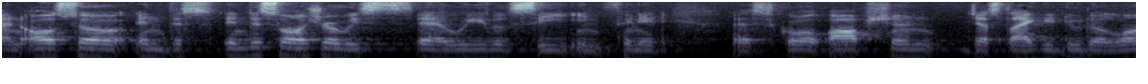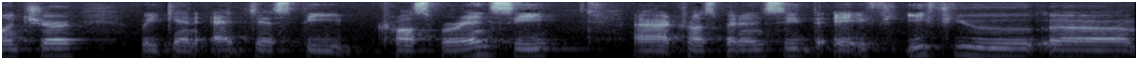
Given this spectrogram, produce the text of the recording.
and also in this in this launcher we uh, we will see infinite uh, scroll option. Just like we do the launcher we can adjust the transparency uh, transparency. If if you uh,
